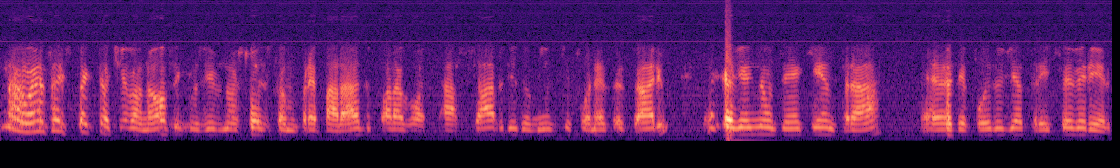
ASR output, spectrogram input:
Não, essa é a expectativa nossa, inclusive nós todos estamos preparados para votar sábado e domingo, se for necessário, para que a gente não tenha que entrar é, depois do dia 3 de fevereiro.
